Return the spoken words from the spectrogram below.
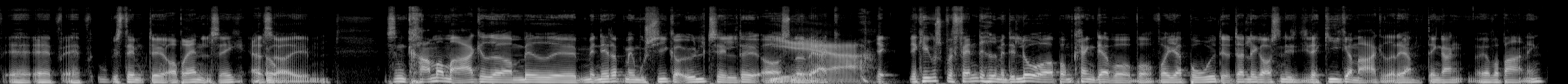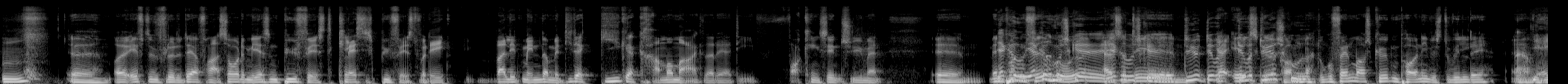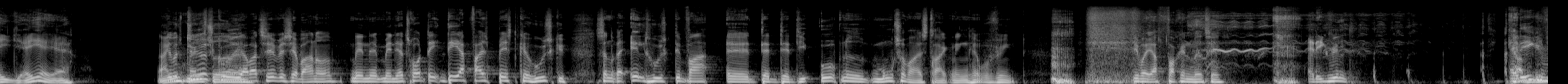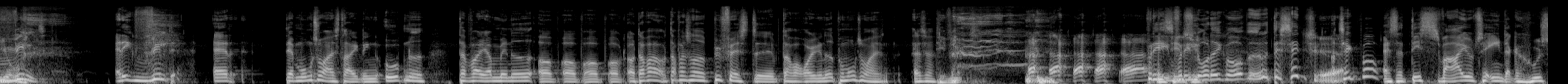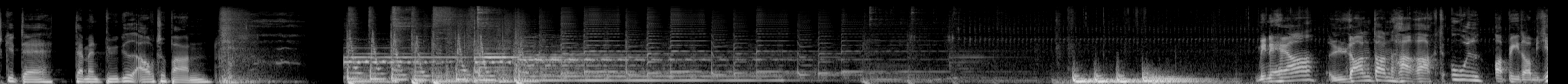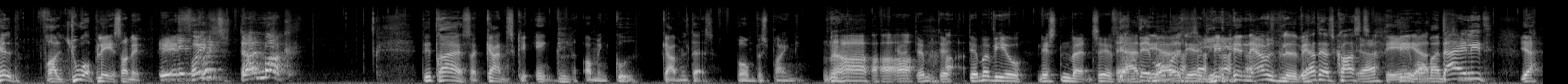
af, af, ubestemt øh, oprindelse, ikke? Altså, øh, sådan krammermarkeder med, øh, med, netop med musik og øltelte og yeah. sådan noget værk. Jeg, jeg kan ikke huske, hvad fanden det hed, men det lå op omkring der, hvor, hvor, hvor jeg boede. Der ligger også sådan de der gigamarkeder der, dengang jeg var barn, ikke? Mm. Øh, og efter vi flyttede derfra, så var det mere sådan en byfest, klassisk byfest, hvor det var lidt mindre, men de der gigakrammermarkeder der, de er fucking sindssyge, mand. Øh, men Jeg på kan- den jeg kan huske- måde. jeg kan huske, det, dyr- det var- jeg det var dyreskud. Du kunne fandme også købe en pony, hvis du ville det. Ja. Ja, ja, ja, ja. Er Det var dyreskud, jeg var til, hvis jeg var noget. Men, øh, men jeg tror, det, det jeg faktisk bedst kan huske, sådan reelt huske, det var, øh, da, da de åbnede motorvejstrækningen her på Fyn. Det var jeg fucking med til. Er det ikke vildt? Er det ikke idiot. vildt? Er det ikke vildt, at da motorvejstrækningen åbnede, der var jeg med ned, og, og, og, og, og der, var, der var sådan noget byfest, øh, der var rykket ned på motorvejen. Altså, Det er vildt. fordi, det er fordi lortet ikke var åbnet. Det er sindssygt yeah. at tænke på. Altså, det svarer jo til en, der kan huske, da, da man byggede autobanen. Mine herrer, London har ragt ud og bedt om hjælp fra lurblæserne. Et frit Danmark! Det drejer sig ganske enkelt om en god gammeldags bombesprængning. Ja, dem, dem, dem er vi jo næsten vant til. Ja, det må man det, er, sige. det er nærmest blevet hverdagskost. Ja, det det må er man sige. dejligt. Ja,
